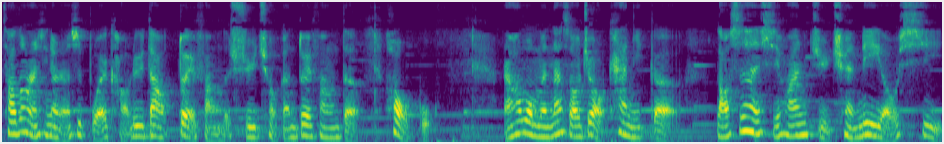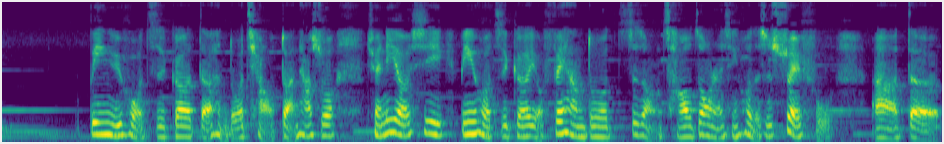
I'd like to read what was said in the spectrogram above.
操纵人心的人是不会考虑到对方的需求跟对方的后果。然后我们那时候就有看一个老师很喜欢举《权力游戏》《冰与火之歌》的很多桥段，他说《权力游戏》《冰与火之歌》有非常多这种操纵人心或者是说服呃的。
